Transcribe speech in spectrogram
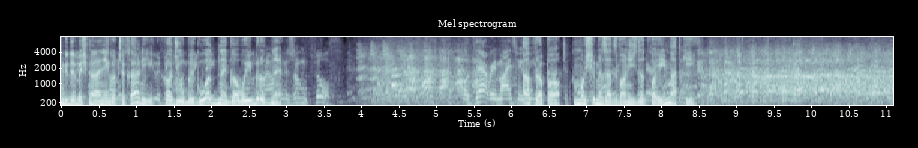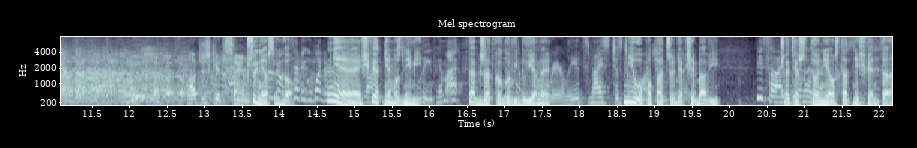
Gdybyśmy na niego czekali, chodziłby głodny, goły i brudny. A propos, musimy zadzwonić do twojej matki. Przyniosę go. Nie, świetnie mu z nimi. Tak rzadko go widujemy. Miło popatrzeć, jak się bawi. Przecież to nie ostatnie święta.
